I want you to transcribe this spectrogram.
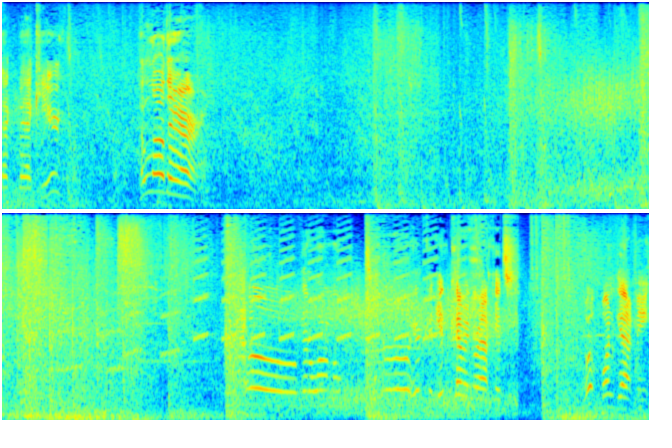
Alright, tuck back here. Hello there! Oh, got a. Oh, here co- incoming rockets. Oh, one got me.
